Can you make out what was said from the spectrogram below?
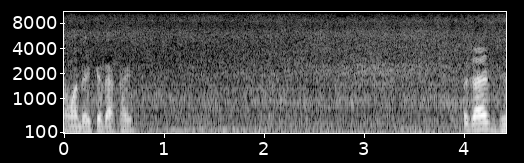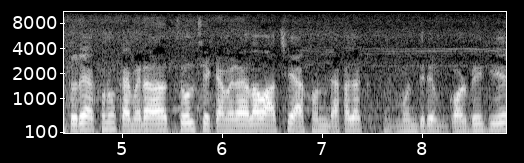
তোমাদেরকে দেখাই। তো যাই ভিতরে এখনও ক্যামেরা চলছে, ক্যামেরা এলাও আছে। এখন দেখা যাক মন্দিরে গর্ভে গিয়ে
